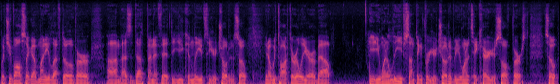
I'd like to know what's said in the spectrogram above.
but you've also got money left over um, as a death benefit that you can leave to your children. So, you know, we talked earlier about you, know, you want to leave something for your children, but you want to take care of yourself first. So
